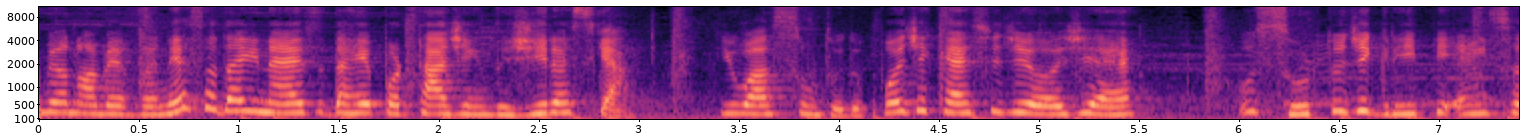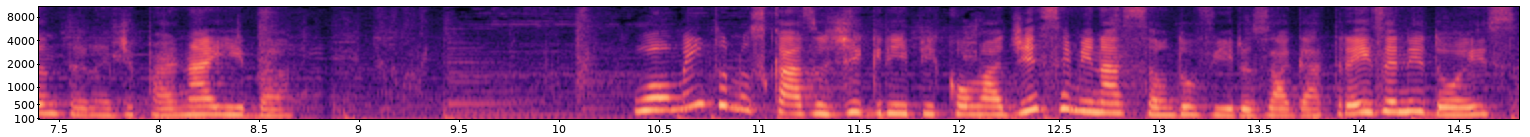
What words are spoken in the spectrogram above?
meu nome é Vanessa Dainese, da reportagem do Gira SA. E o assunto do podcast de hoje é o surto de gripe em Santana de Parnaíba. O aumento nos casos de gripe com a disseminação do vírus H3N2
